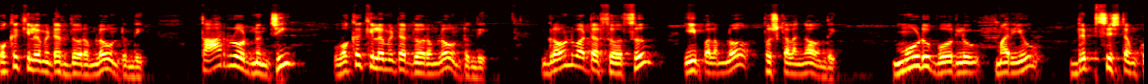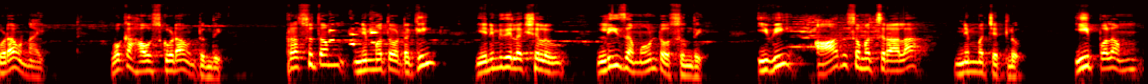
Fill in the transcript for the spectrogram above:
ఒక కిలోమీటర్ దూరంలో ఉంటుంది. తార్ రోడ్ నుంచి ఒక కిలోమీటర్ దూరంలో ఉంటుంది. గ్రౌండ్ వాటర్ సోర్సు ఈ పొలంలో పుష్కలంగా ఉంది. మూడు బోర్లు మరియు డ్రిప్ సిస్టమ్ కూడా ఉన్నాయి. ఒక హౌస్ కూడా ఉంటుంది. ప్రస్తుతం నిమ్మ తోటకి ఎనిమిది లక్షలు లీజ్ అమౌంట్ వస్తుంది. ఇవి ఆరు సంవత్సరాల నిమ్మ చెట్లు. ఈ పొలం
